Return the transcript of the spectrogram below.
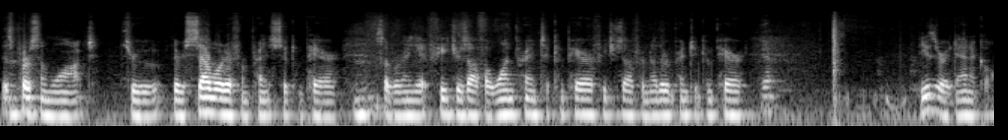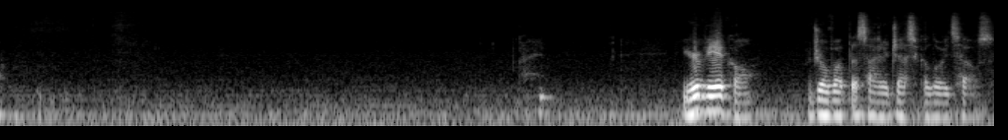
This Mhm. person walked through. There's several different prints to compare. Mhm. So we're going to get features off of one print to compare, features off another print to compare. Yeah. These are identical. Okay. Your vehicle drove up the side of Jessica Lloyd's house.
